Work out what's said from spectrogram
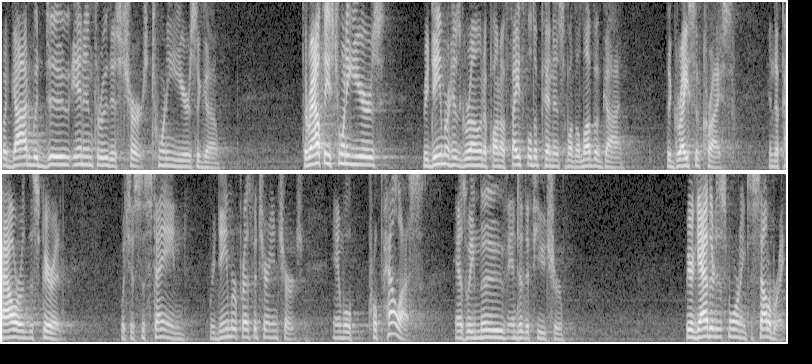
what God would do in and through this church 20 years ago. Throughout these 20 years, Redeemer has grown upon a faithful dependence upon the love of God, the grace of Christ, and the power of the Spirit, which has sustained Redeemer Presbyterian Church and will propel us as we move into the future. We are gathered this morning to celebrate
